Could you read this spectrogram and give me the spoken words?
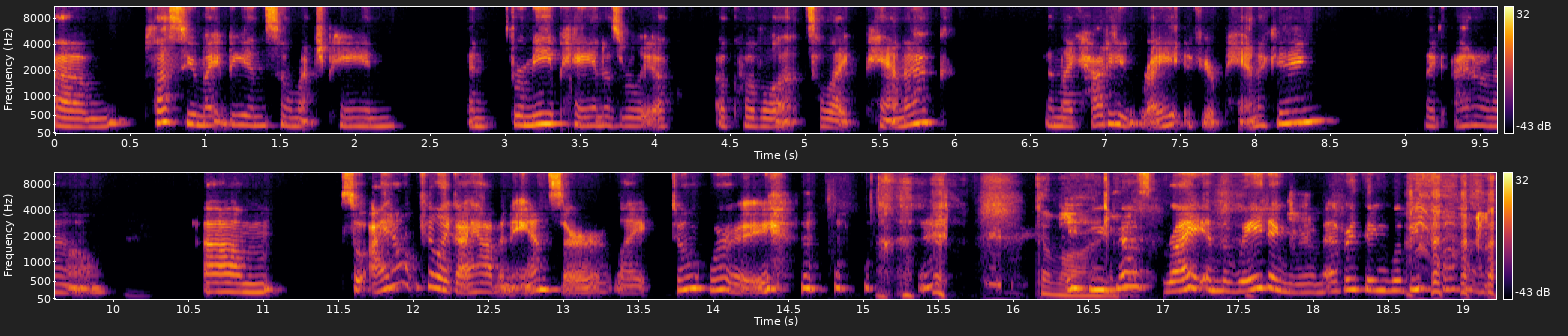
Um plus you might be in so much pain. And for me pain is really a- equivalent to like panic. And like how do you write if you're panicking? Like i don't know. Um so I don't feel like I have an answer. Like, don't worry. Come on. If you just write in the waiting room, everything will be fine.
